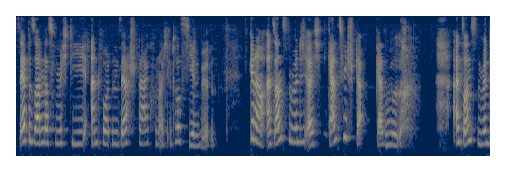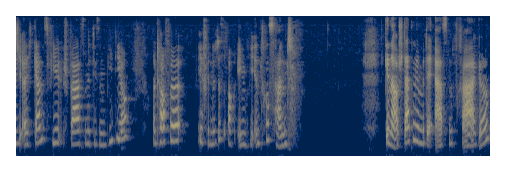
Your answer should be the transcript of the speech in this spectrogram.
sehr besonders für mich, die Antworten sehr stark von euch interessieren würden. Genau, ansonsten wünsche ich euch ganz viel ganz, Ansonsten wünsche ich euch ganz viel Spaß mit diesem Video und hoffe, ihr findet es auch irgendwie interessant. Genau, starten wir mit der ersten Frage.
